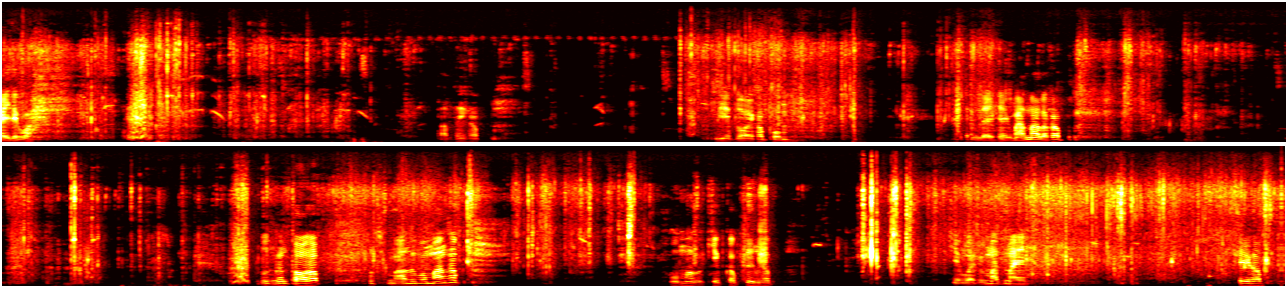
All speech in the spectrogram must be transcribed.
ไก่เดี๋ยววะตัดเลยครับ เรียบร้อยครับผมแต้มแดงแห้งมันมาแล้วครับลุ้นกันต่อครับมาหรือประมาณครับโอ้มากกว่าเก็บกับขึ้นครับ เก็บไว้ไปมัดใหม่โอเคครับ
